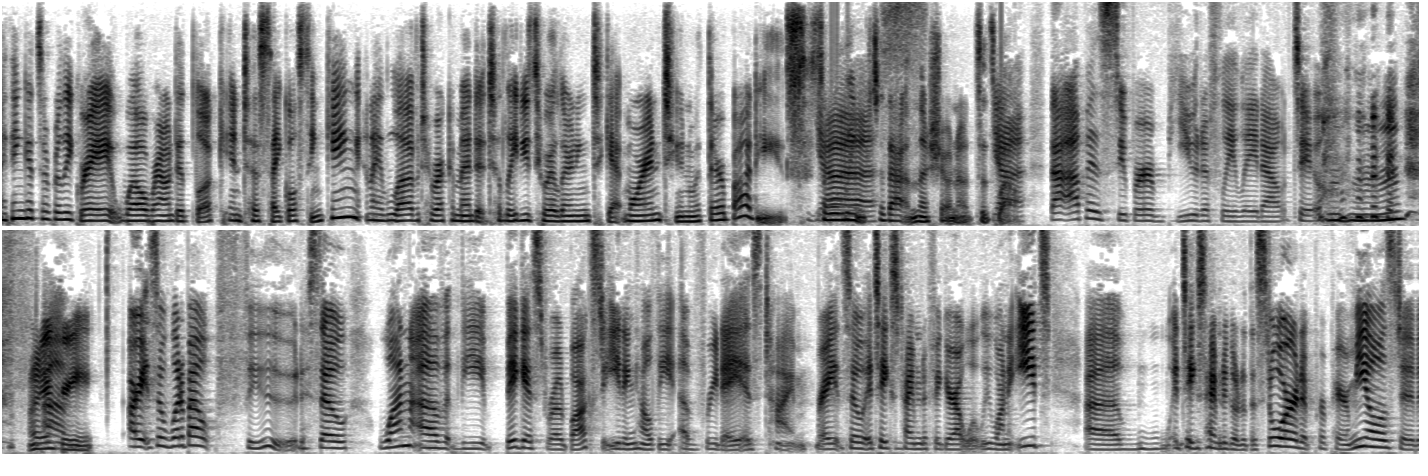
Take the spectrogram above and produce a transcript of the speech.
I think it's a really great, well rounded look into cycle syncing. And I love to recommend it to ladies who are learning to get more in tune with their bodies. Yes. So we'll link to that in the show notes as well. yeah. well. That app is super beautifully laid out too. Mm-hmm. I um, agree. Um, all right. So, what about food? So, one of the biggest roadblocks to eating healthy every day is time, right? So, it takes time to figure out what we want to eat. Uh, it takes time to go to the store, to prepare meals, to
